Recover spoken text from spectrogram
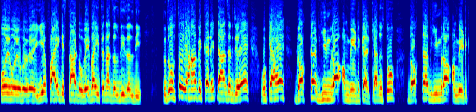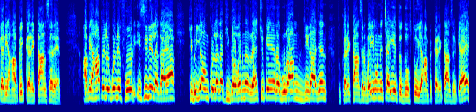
ओए, होए होए ये फाइट स्टार्ट हो गई भाई, इतना जल्दी जल्दी। तो दोस्तों, यहाँ पे करेक्ट आंसर जो है, वो क्या है? डॉक्टर भीमराव अंबेडकर। क्या दोस्तों? डॉक्टर भीमराव अंबेडकर यहाँ पे करेक्ट आंसर है। अब यहाँ पे लोगों ने फोर इसीलिए लगाया कि भैया, उनको लगा कि गवर्नर रह चुके हैं रघुराम जी राजन तो करेक्ट आंसर वही होने चाहिए। तो दोस्तों, यहाँ पे करेक्ट आंसर क्या है?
